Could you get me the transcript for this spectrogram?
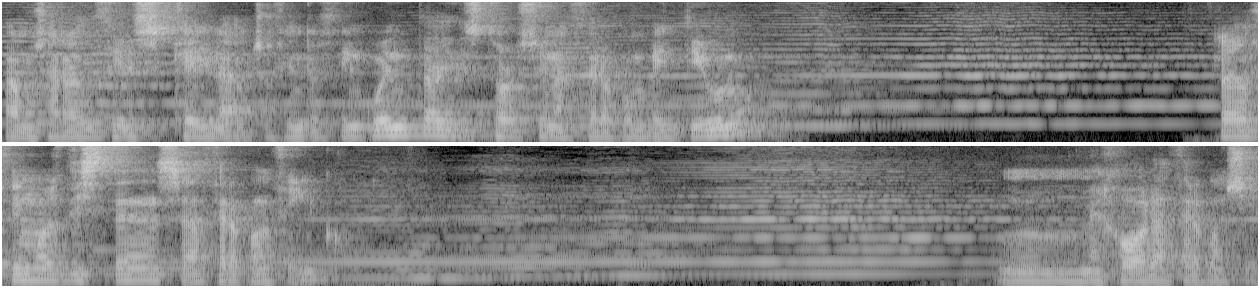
Vamos a reducir Scale a 850 y Distortion a 0,21. Reducimos Distance a 0,5. Mejor a 0,7.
